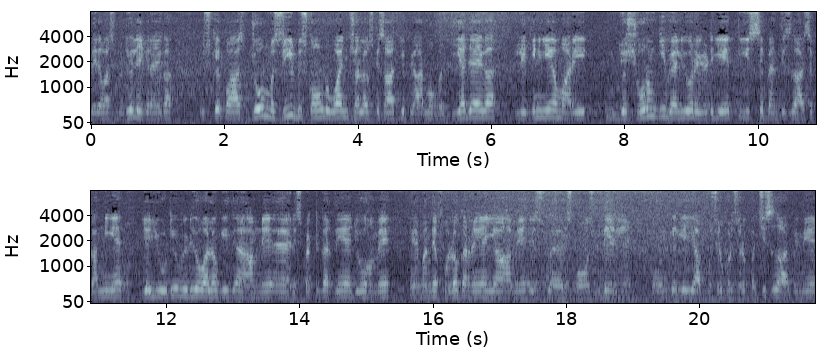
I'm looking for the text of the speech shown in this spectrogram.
मेरे पास वीडियो लेकर आएगा, उसके पास जो मज़ीद डिस्काउंट हुआ, इंशाल्लाह उसके साथ ये प्यार मोहब्बत किया जाएगा। लेकिन ये हमारी जो शोरूम की वैल्यू रेट ये तीस से पैंतीस हज़ार से कम नहीं है। ये यूट्यूब वीडियो वालों की हमने रिस्पेक्ट करते हैं, जो हमें बंदे फॉलो कर रहे हैं या हमें रिस्पॉन्स दे रहे हैं तो उनके लिए ये आपको सिर्फ़ और सिर्फ़ पच्चीस हज़ार रुपये में है।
